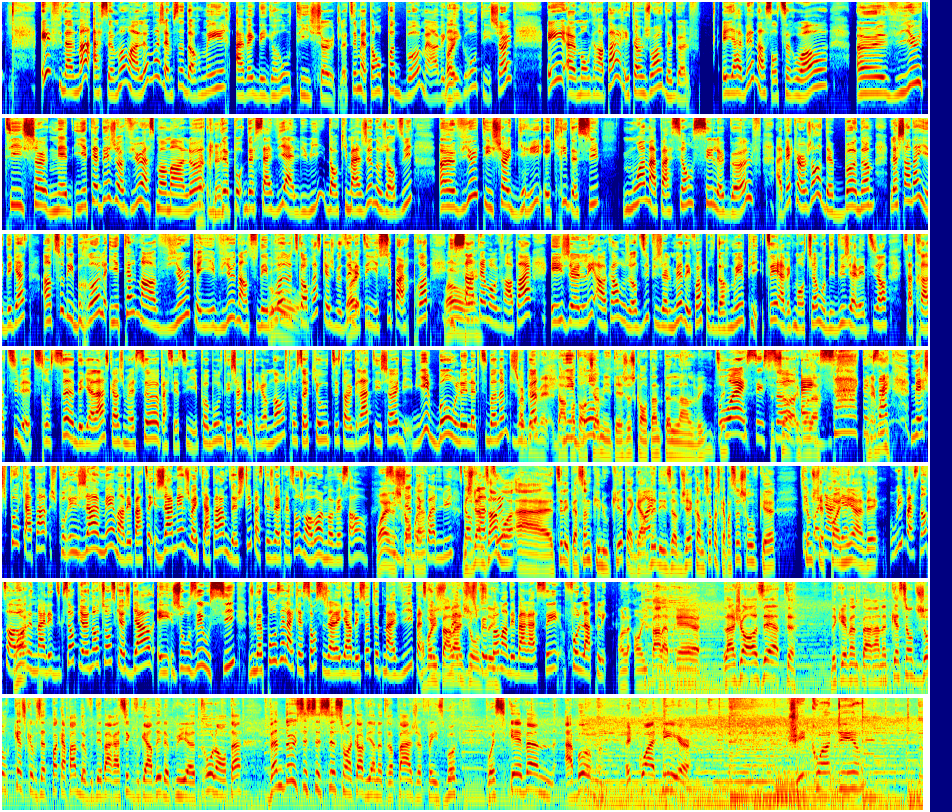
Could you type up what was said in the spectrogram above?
Et finalement, à ce moment-là, moi, j'aime ça dormir avec des gros t-shirts. Tu sais, mettons, pas de bas, mais avec Ouais. des gros t-shirts. Et euh, mon grand-père est un joueur de golf. Et il y avait dans son tiroir un vieux t-shirt, mais il était déjà vieux à ce moment-là de sa vie à lui. Donc imagine aujourd'hui un vieux t-shirt gris écrit dessus Moi, ma passion, c'est le golf avec un genre de bonhomme. Le chandail il est dégueulasse. En dessous des bras, là, il est tellement vieux qu'il est vieux dans dessous des bras. là. Oh. Tu comprends ce que je veux dire? Ouais. Mais tu sais, il est super propre. Il ouais, sentait mon grand-père et je l'ai encore aujourd'hui. Puis je le mets des fois pour dormir. Puis tu sais, avec mon chum, au début, j'avais dit genre, ça te rend-tu? Mais Tu trouves ça dégueulasse quand je mets ça? Parce que tu il est pas beau le t-shirt. Puis il était comme, non, je trouve ça cute. Tu c'est un grand t-shirt. Il est beau, là, le petit bonhomme qui joue Ouais, au golf. avait- dans le il fond, ton beau. chum, il était juste content de te l'enlever. tu. Ouais, c'est C'est ça. ça, et voilà. Exact, Ben exact. Mais je suis pas capable, je pourrais jamais m'en départir. Jamais je vais être capable de jeter parce que j'ai l'impression que je vais avoir un mauvais sort. Ouais, si je je jette de quoi de lui. Tu Mais J'ai la misère, moi, à tu sais, les personnes qui nous quittent, à garder Ouais. des objets comme ça, parce qu'après ça, je trouve que c'est comme si j'étais pogné avec. Oui, parce que sinon, tu vas avoir Ouais. une malédiction. Puis il y a une autre chose que je garde, et José aussi, je me posais la question si j'allais garder ça toute ma vie, parce que je me dis, je peux pas m'en débarrasser, faut l'appeler. On, y parle après euh, la jasette de Kevin Parent. Notre question du jour, qu'est-ce que vous n'êtes pas capable de vous débarrasser, que vous gardez depuis euh, trop longtemps? 22 666 ou encore via notre page Facebook. Voici Kevin à Boom. Et de quoi dire? J'ai de quoi dire,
